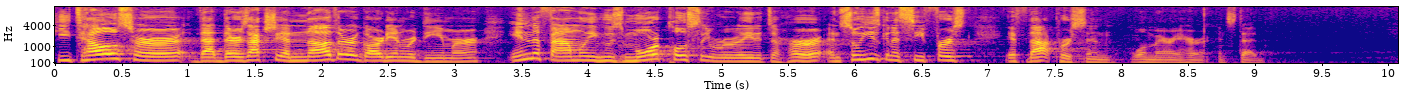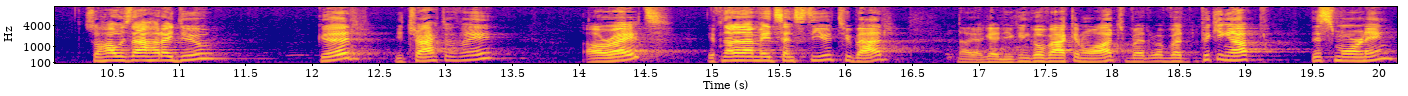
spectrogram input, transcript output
he tells her that there's actually another guardian redeemer in the family who's more closely related to her, and so he's going to see first if that person will marry her instead. So, how was that? How'd I do? Good? You tracked with me? All right. If none of that made sense to you, too bad. No, again, you can go back and watch, but, but picking up this morning,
